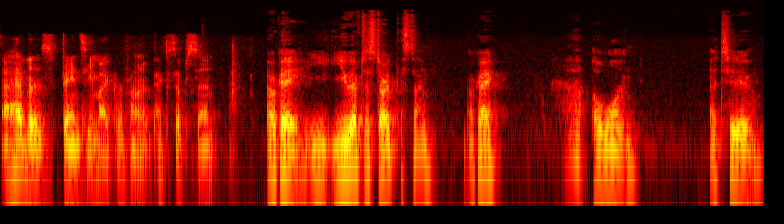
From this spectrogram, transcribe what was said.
I have a fancy microphone. It picks up scent. Okay, you have to start this time. Okay? A one, a two,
